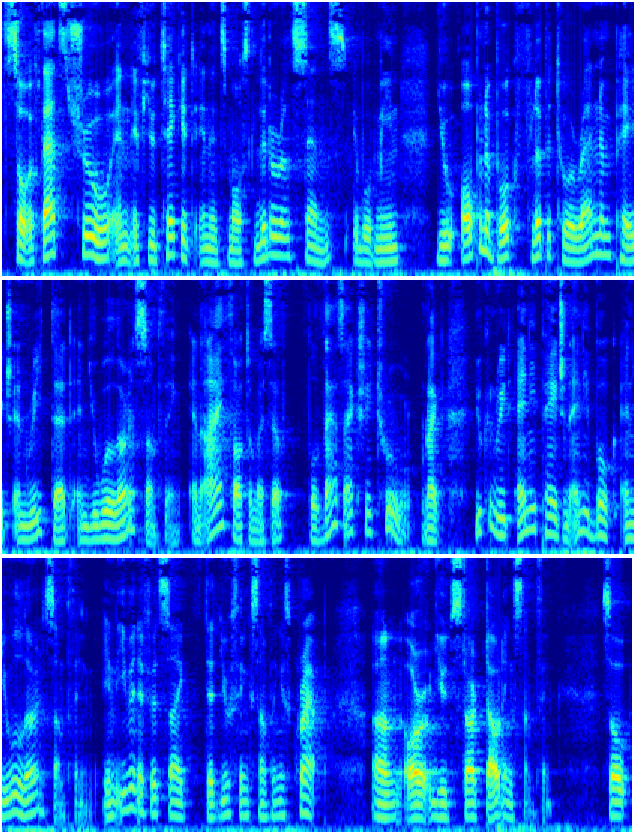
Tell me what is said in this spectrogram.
so if that's true, and if you take it in its most literal sense, it would mean you open a book, flip it to a random page, and read that, and you will learn something. And I thought to myself, well, that's actually true. Like you can read any page in any book, and you will learn something. And even if it's like that, you think something is crap, um, or you start doubting something. So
